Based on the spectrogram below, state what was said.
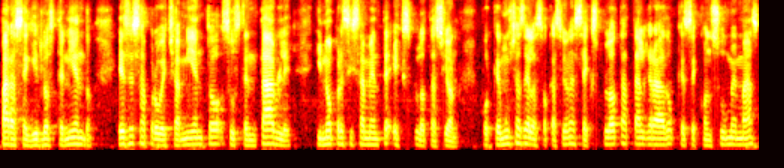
para seguirlos teniendo. Ese es aprovechamiento sustentable y no precisamente explotación, porque muchas de las ocasiones se explota a tal grado que se consume más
